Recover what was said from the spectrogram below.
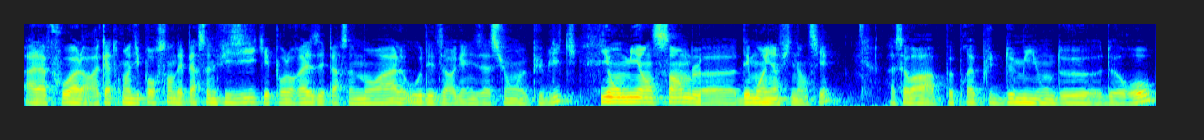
à la fois alors à 90% des personnes physiques et pour le reste des personnes morales ou des organisations publiques, qui ont mis ensemble des moyens financiers à savoir à peu près plus de 2 millions d'euros,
